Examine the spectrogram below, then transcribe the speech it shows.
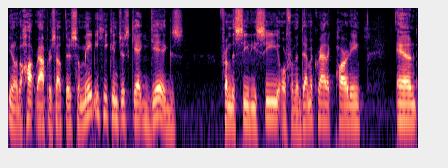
you know, the hot rappers out there. So maybe he can just get gigs from the CDC or from the Democratic Party. And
